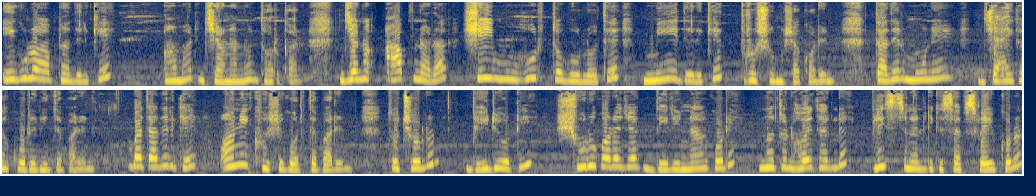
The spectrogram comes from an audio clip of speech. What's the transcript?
এগুলো আপনাদেরকে আমার জানানো দরকার, যেন আপনারা সেই মুহূর্তগুলোতে মেয়েদেরকে প্রশংসা করেন, তাদের মনে জায়গা করে নিতে পারেন বা তাদেরকে অনেক খুশি করতে পারেন। তো চলুন ভিডিওটি শুরু করা যাক, দেরি না করে। নতুন হয়ে থাকলে প্লিজ চ্যানেলটিকে সাবস্ক্রাইব করুন,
